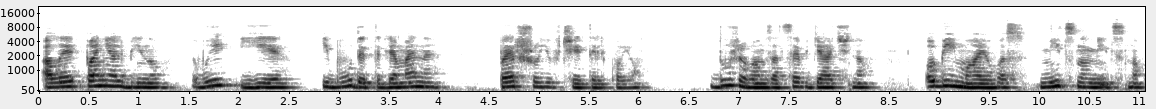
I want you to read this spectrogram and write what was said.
Але, пані Альбіно, ви є і будете для мене першою вчителькою. Дуже вам за це вдячна. Обіймаю вас міцно-міцно.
